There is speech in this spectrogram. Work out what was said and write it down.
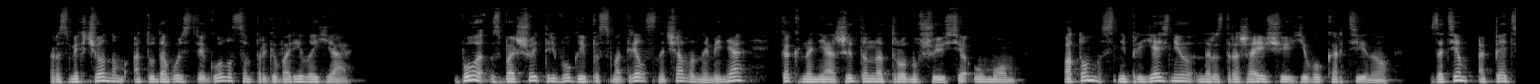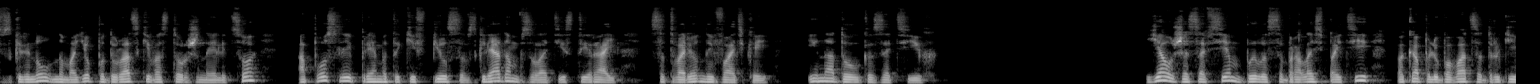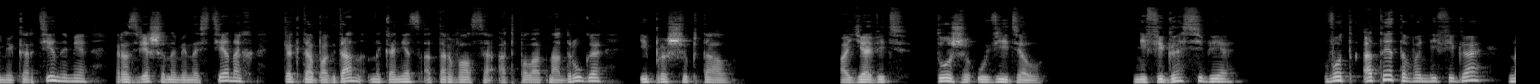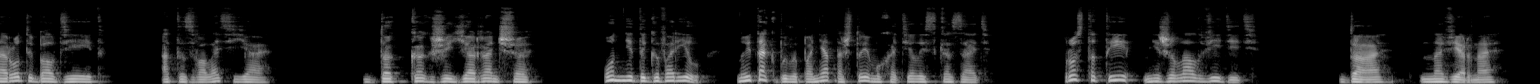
Размягченным от удовольствия голосом проговорила я. Бо с большой тревогой посмотрел сначала на меня, как на неожиданно тронувшуюся умом, потом с неприязнью на раздражающую его картину, затем опять взглянул на мое по-дурацки восторженное лицо, а после прямо-таки впился взглядом в золотистый рай, сотворенный Вадькой, и надолго затих. Я уже совсем было собралась пойти, пока полюбоваться другими картинами, развешанными на стенах, когда Богдан наконец оторвался от полотна друга и прошептал. «А я ведь тоже увидел. Нифига себе! Вот от этого нифига народ и балдеет, отозвалась я. Да как же я раньше... Он не договорил, но и так было понятно, что ему хотелось сказать. Просто ты не желал видеть. Да, наверное.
